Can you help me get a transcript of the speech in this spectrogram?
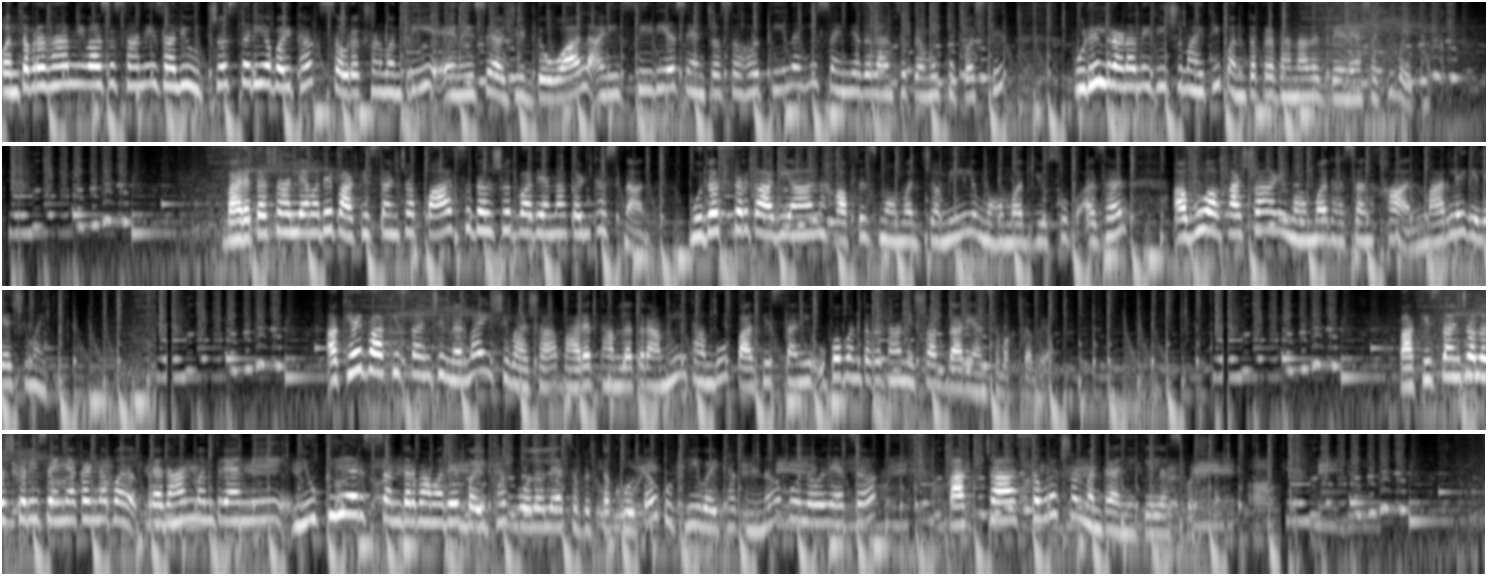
पंतप्रधान निवासस्थानी झाली उच्चस्तरीय बैठक. संरक्षण मंत्री N S A Ajit Doval आणि सीडीएस यांच्यासह तीनही सैन्य दलांचे प्रमुख उपस्थित. पुढील रणनीतीची माहिती पंतप्रधानांना देण्यासाठी बैठक. भारताच्या हल्ल्यामध्ये पाकिस्तानच्या पाच दहशतवाद्यांना कंठस्नान. मुदस्सर कादियान हाफिज मोहम्मद जमील मोहम्मद युसुफ अझहर अबू आकाशा आणि मोहम्मद हसन खान मारले गेल्याची माहिती. अखेर पाकिस्तानची नरमाईची भाषा. भारत थांबला तर आम्हीही थांबू. पाकिस्तानी उपपंतप्रधान इशाकदार यांचं वक्तव्य. पाकिस्तानच्या लष्करी सैन्याकडनं प्रधानमंत्र्यांनी न्यूक्लिअर संदर्भामध्ये बैठक बोलवल्याचं वृत्त खोटं. कुठली बैठक न बोलवल्याचं पाकच्या संरक्षण मंत्र्यांनी केलं स्पष्ट.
